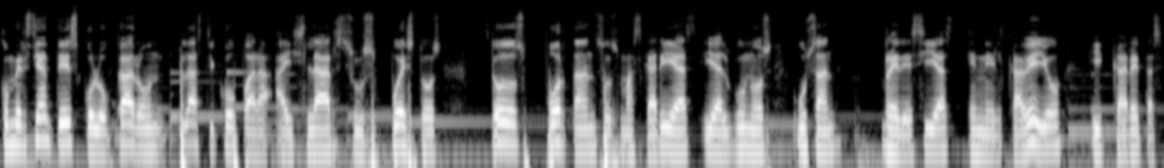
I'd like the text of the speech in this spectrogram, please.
comerciantes colocaron plástico para aislar sus puestos. Todos portan sus mascarillas y algunos usan redecillas en el cabello y caretas.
